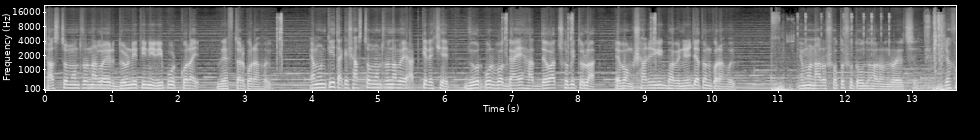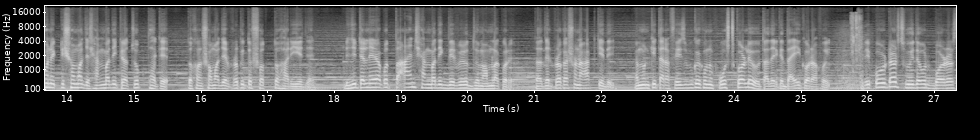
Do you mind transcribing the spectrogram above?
স্বাস্থ্য মন্ত্রণালয়ের দুর্নীতি নিয়ে রিপোর্ট করায় গ্রেফতার করা হয়। এমনকি তাকে স্বাস্থ্য মন্ত্রণালয়ে আটকে রেখে জোরপূর্বক গায়ে হাত দেওয়া, ছবি তোলা এবং শারীরিকভাবে নির্যাতন করা হয়। এমন আরও শত শত উদাহরণ রয়েছে। যখন একটি সমাজে সাংবাদিকরা চুপ থাকে, তখন সমাজের প্রকৃত সত্য হারিয়ে যায়। ডিজিটাল নিরাপত্তা আইন সাংবাদিকদের বিরুদ্ধে মামলা করে, তাদের প্রকাশনা আটকে দেয়। এমনকি তারা ফেসবুকে কোনো পোস্ট করলেও তাদেরকে দায়ী করা হয়। রিপোর্টার্স উইদাউট বর্ডার্স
